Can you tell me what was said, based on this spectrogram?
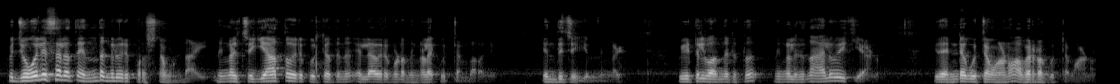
ഇപ്പോൾ ജോലി സ്ഥലത്ത് എന്തെങ്കിലും ഒരു പ്രശ്നമുണ്ടായി. നിങ്ങൾ ചെയ്യാത്ത ഒരു കുറ്റത്തിന് എല്ലാവരും കൂടെ നിങ്ങളെ കുറ്റം പറഞ്ഞു. എന്ത് ചെയ്യും നിങ്ങൾ? വീട്ടിൽ വന്നിട്ട് നിങ്ങളിരുന്ന് ആലോചിക്കുകയാണ്. ഇത് എന്റെ കുറ്റമാണോ? അവരുടെ കുറ്റമാണോ?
